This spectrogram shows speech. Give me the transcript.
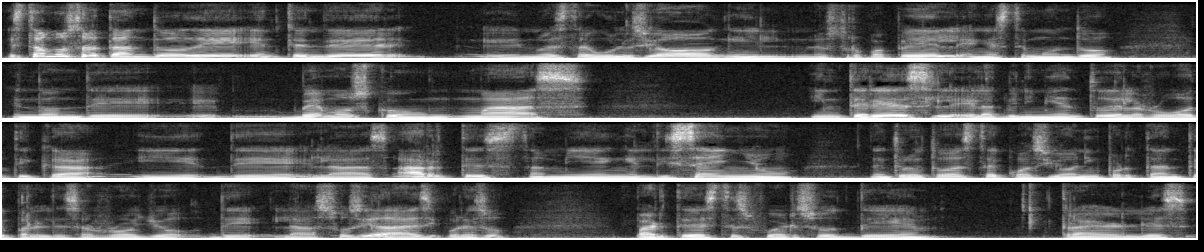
estamos tratando de entender eh, nuestra evolución y nuestro papel en este mundo en donde eh, vemos con más interés el advenimiento de la robótica y de las artes también, el diseño dentro de toda esta ecuación importante para el desarrollo de las sociedades. Y por eso parte de este esfuerzo de traerles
